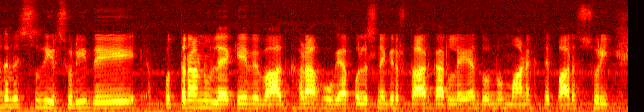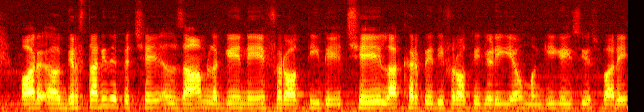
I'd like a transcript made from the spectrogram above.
ਦੇ ਵਿੱਚ ਸੁਧੀਰ ਸੁਰੀ ਦੇ ਪੁੱਤਰਾਂ ਨੂੰ ਲੈ ਕੇ ਵਿਵਾਦ ਖੜਾ ਹੋ ਗਿਆ। ਪੁਲਿਸ ਨੇ ਗ੍ਰਿਫਤਾਰ ਕਰ ਲਏ ਆ ਦੋਨੋਂ ਮਾਨਕ ਤੇ ਪਾਰਸ ਸੁਰੀ। ਔਰ ਗ੍ਰਿਫਤਾਰੀ ਦੇ ਪਿੱਛੇ ਇਲਜ਼ਾਮ ਲੱਗੇ ਨੇ ਫਿਰੌਤੀ ਦੇ। 6 ਲੱਖ ਰੁਪਏ ਦੀ ਫਿਰੌਤੀ ਜਿਹੜੀ ਹੈ ਉਹ ਮੰਗੀ ਗਈ ਸੀ ਇਸ ਬਾਰੇ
